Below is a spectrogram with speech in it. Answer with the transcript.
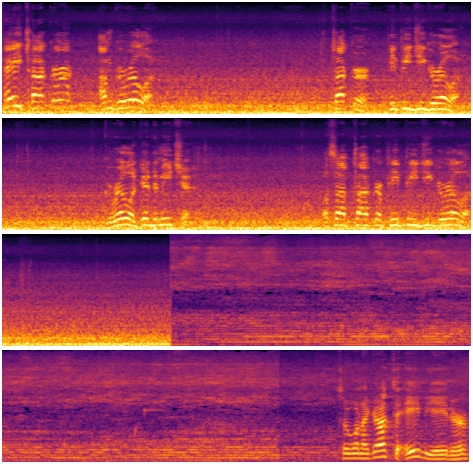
Hey, Tucker, I'm Gorilla. Tucker, PPG Gorilla. Gorilla, good to meet you. What's up, Tucker, PPG Gorilla? So when I got to Aviator,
